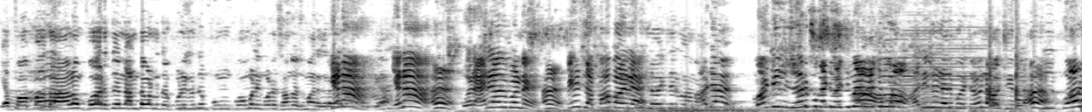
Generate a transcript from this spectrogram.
எப்ப பார்த்தாலும் போறது நந்தவனத்தை குளிக்கிறது பொம் பொம்பளை கூட சந்தோஷமா ஏன்னா இருக்கிறேன் ஏன்னா ஒரு அறியாத பொண்ணு. ஆ. வீட்டுல பாப்பாங்க வச்சிருக்கலாம்? அட மடியில் நெருப்பு கட்டி வச்சுமே வச்சுக்கிறோம் அடியில நெருப்பு வச்சு நான் வச்சிருந்தா நீ போற.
